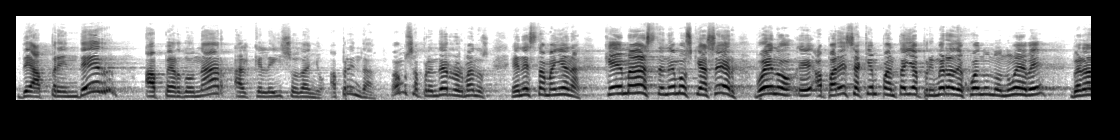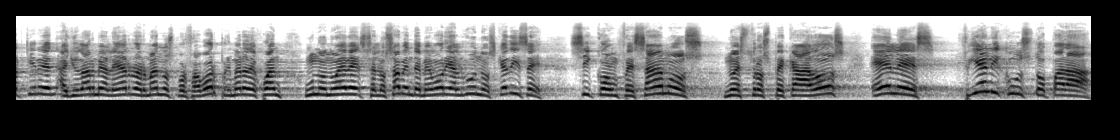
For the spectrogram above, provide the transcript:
de aprender a perdonar al que le hizo daño. Aprenda, vamos a aprenderlo hermanos en esta mañana. ¿Qué más tenemos que hacer? Bueno, eh, aparece aquí en pantalla primera de Juan 1.9, ¿verdad? ¿Quieren ayudarme a leerlo hermanos, por favor? Primera de Juan 1.9, se lo saben de memoria algunos. ¿Qué dice? Si confesamos nuestros pecados, Él es fiel y justo para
